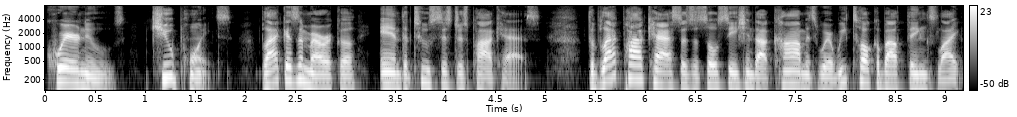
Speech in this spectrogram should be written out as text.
Queer News, Q Points, Black as America, and the Two Sisters podcast. The Black Podcasters Association.com is where we talk about things like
